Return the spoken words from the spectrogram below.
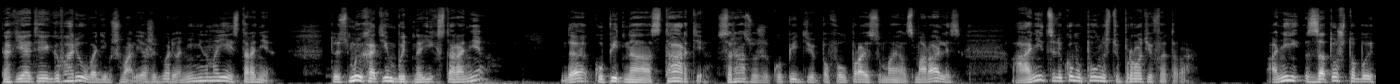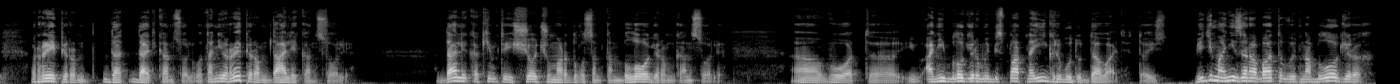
Так я тебе и говорю, Вадим Шмаль, я же говорю, они не на моей стороне. То есть мы хотим быть на их стороне, да, купить на старте, сразу же купить по full прайсу Miles Morales, а они целиком и полностью против этого. Они за то, чтобы рэперам дать консоль. Вот они рэперам дали консоли. Дали каким-то еще чумардосам, там, блогерам консоли. А, вот. Э, они блогерам и бесплатно игры будут давать. То есть, видимо, они зарабатывают на блогерах,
